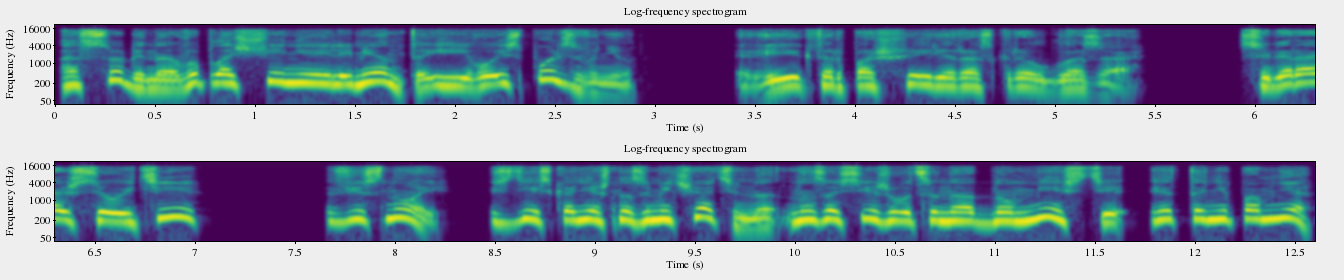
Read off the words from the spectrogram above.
особенно воплощению элемента и его использованию. Виктор пошире раскрыл глаза. «Собираешься уйти?» «Весной. Здесь, конечно, замечательно, но засиживаться на одном месте — это не по мне».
